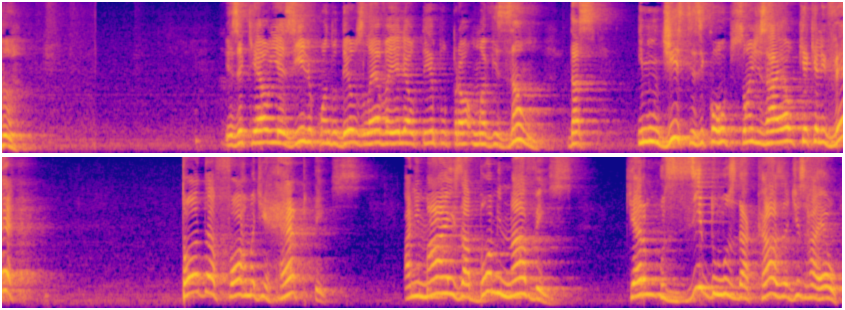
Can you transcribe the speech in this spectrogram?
Hum. Ezequiel em exílio, quando Deus leva ele ao templo para uma visão das imundícias e corrupções de Israel, o que, que ele vê? Toda forma de répteis, animais abomináveis, que eram os ídolos da casa de Israel,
